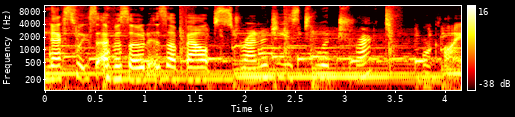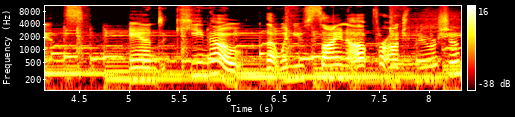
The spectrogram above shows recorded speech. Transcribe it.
next week's episode is about strategies to attract more clients. And key note that when you sign up for entrepreneurship,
